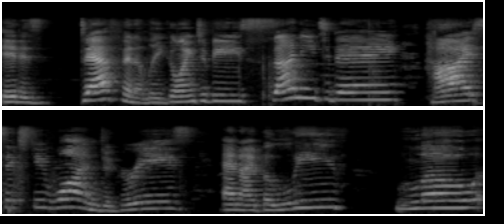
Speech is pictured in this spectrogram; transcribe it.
It is definitely going to be sunny today. High 61 degrees. And I believe low,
